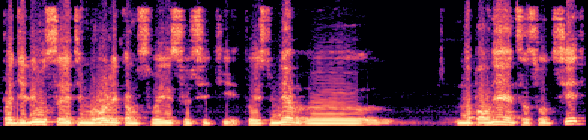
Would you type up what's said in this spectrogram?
поделился этим роликом в своей соцсети. То есть у меня э, наполняется соцсеть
